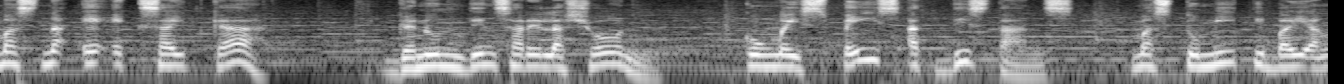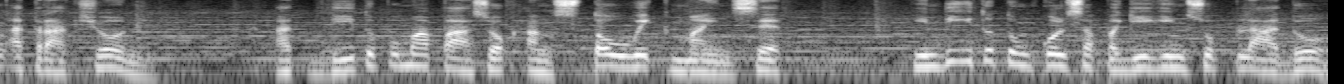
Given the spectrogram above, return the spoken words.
mas na-e-excite ka. Ganun din sa relasyon. Kung may space at distance, mas tumitibay ang attraction. At dito pumapasok ang stoic mindset. Hindi ito tungkol sa pagiging suplado.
